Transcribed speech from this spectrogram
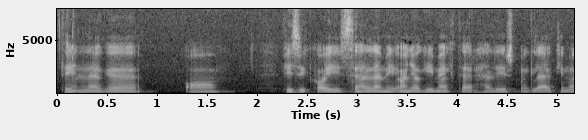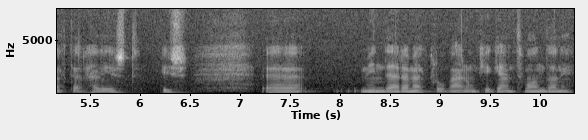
tényleg a fizikai, szellemi, anyagi megterhelést, meg lelki megterhelést is mindenre megpróbálunk igent mondani.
